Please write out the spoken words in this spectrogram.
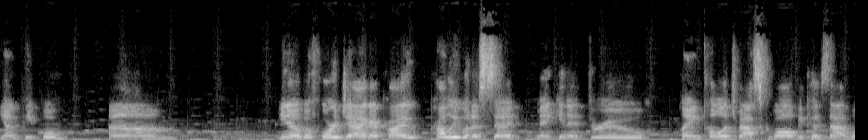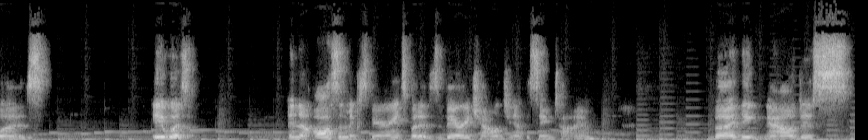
young people. Um you know, before JAG, I probably probably would have said making it through playing college basketball because that was it was an awesome experience, but it's very challenging at the same time. But I think now just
